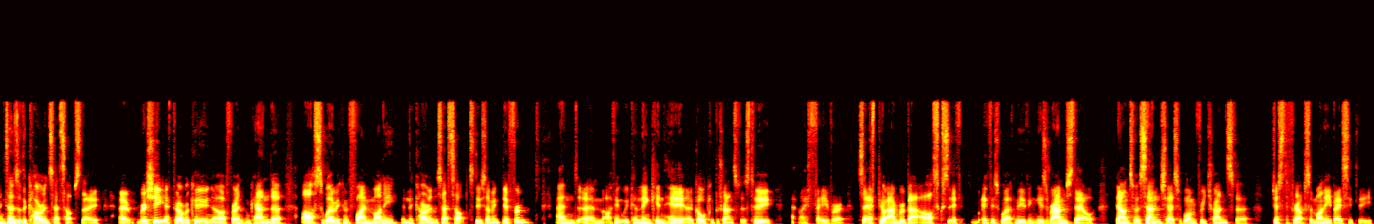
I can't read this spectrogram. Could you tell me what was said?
in terms of the current setups, though, uh, Rishi FPL Raccoon, our friend from Canada, asks where we can find money in the current setup to do something different. And um, I think we can link in here a goalkeeper transfers too. My favorite. So FPL Amrabat asks if if it's worth moving his Ramsdale down to a Sanchez with one free transfer just to free up some money, basically,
